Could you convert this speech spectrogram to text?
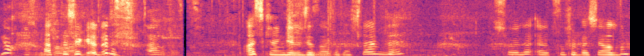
Yok bizim soğan. Teşekkür ederiz. Açken geleceğiz arkadaşlar ve şöyle evet 05'e aldım.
